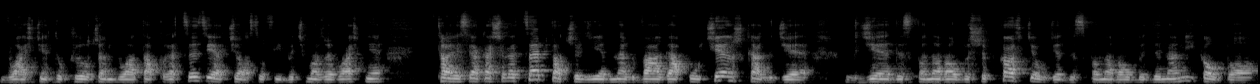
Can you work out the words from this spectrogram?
właśnie tu kluczem była ta precyzja ciosów i być może właśnie to jest jakaś recepta, czyli jednak waga półciężka, gdzie, gdzie dysponowałby szybkością, gdzie dysponowałby dynamiką, bo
